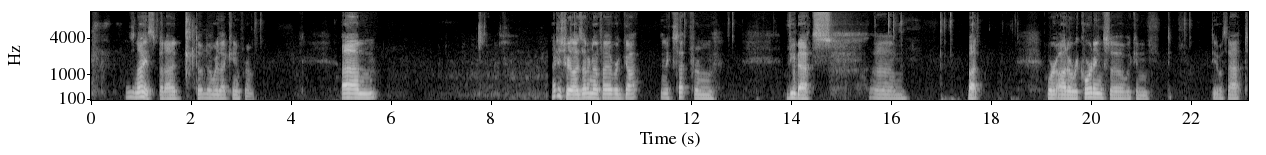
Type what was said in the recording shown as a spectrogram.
It was nice, but I don't know where that came from. Um, I just realized I don't know if I ever got an accept from vbatts. Um, but we're auto recording, so we can deal with that.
